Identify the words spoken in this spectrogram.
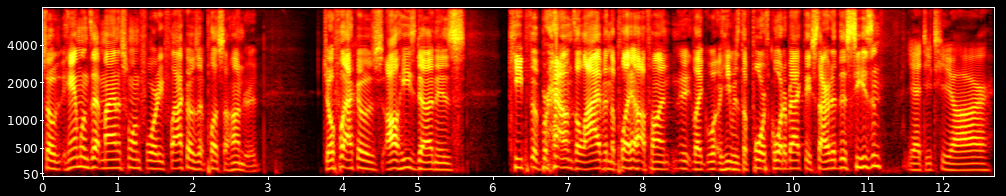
So Hamlin's at minus 140, Flacco's at plus 100. Joe Flacco's all he's done is keep the Browns alive in the playoff hunt. Like what, he was the fourth quarterback they started this season. yeah, DTR.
